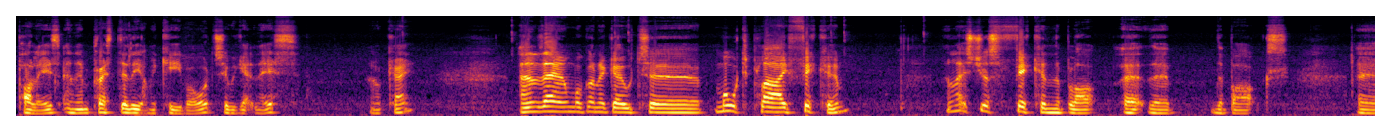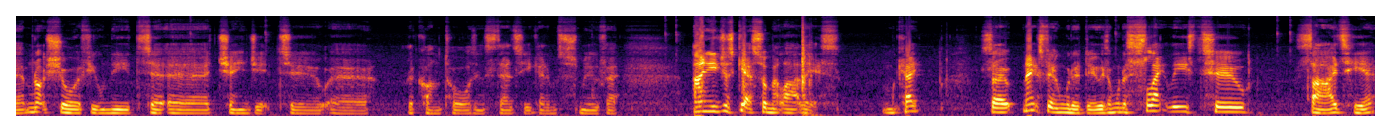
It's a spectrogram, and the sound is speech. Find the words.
polys and then press delete on my keyboard so we get this okay? And then we're going to go to multiply thicken and let's just thicken the block uh, the the box I'm not sure if you'll need to uh, change it to uh, the contours instead so you get them smoother. And you just get something like this okay? So next thing I'm going to do is I'm going to select these two sides here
